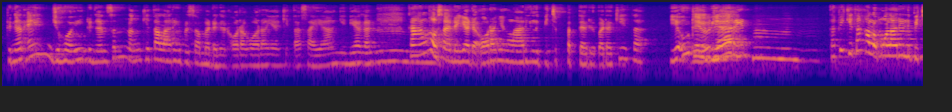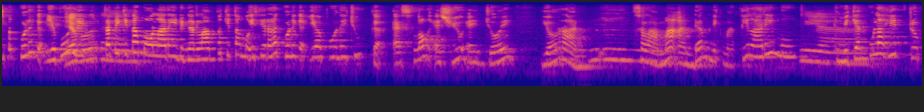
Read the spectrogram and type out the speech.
dengan enjoy, dengan senang, kita lari bersama dengan orang-orang yang kita sayangin ya kan. Hmm. Kalau seandainya ada orang yang lari lebih cepat daripada kita, ya udah ya biarin. Hmm. Tapi kita kalau mau lari lebih cepat boleh nggak? Ya, ya boleh. ya boleh. Tapi kita mau lari dengan lambat, kita mau istirahat boleh nggak? Ya boleh juga. As long as you enjoy your run mm-hmm. selama anda menikmati larimu yeah. demikian pula hidup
